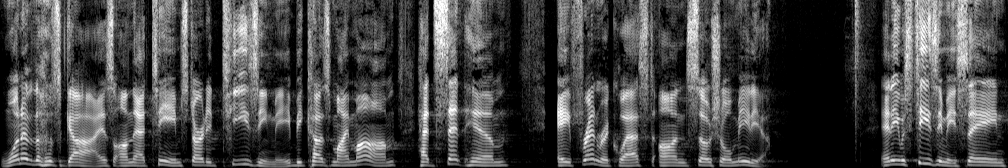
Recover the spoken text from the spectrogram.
one of those guys on that team started teasing me because my mom had sent him a friend request on social media. And he was teasing me, saying,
